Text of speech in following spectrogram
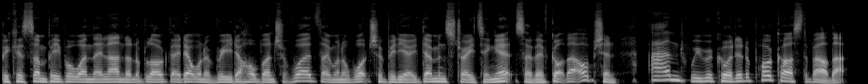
because some people, when they land on a blog, they don't want to read a whole bunch of words. They want to watch a video demonstrating it. So they've got that option. And we recorded a podcast about that.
